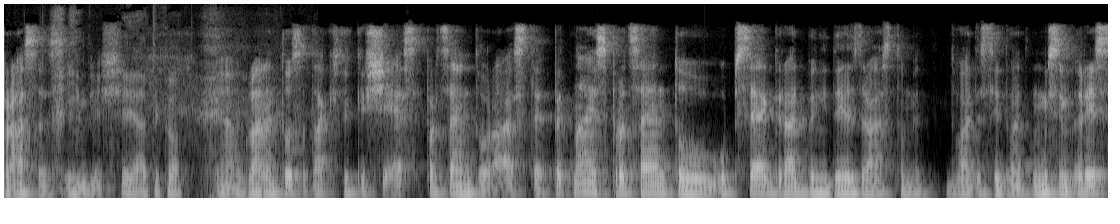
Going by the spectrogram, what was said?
Brussels English. ja, tako. Ja, v glavnem to so take številke, 60% raste, 15% obseg gradbenih del zraste med 20 in 20. Mislim, res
